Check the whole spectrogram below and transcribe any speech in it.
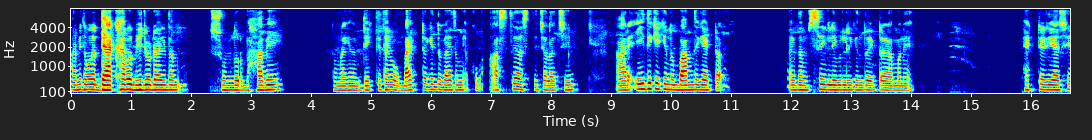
আমি তোমাদের দেখাবো ভিডিওটা একদম সুন্দরভাবে। তোমরা কিন্তু দেখতে থাকো। বাইকটা কিন্তু গাইজ আমি খুব আস্তে আস্তে চালাচ্ছি। আর এই দিকে কিন্তু বাম দিকে একটা একদম সেই লেভেলের কিন্তু একটা মানে ফ্যাক্টরি আছে।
